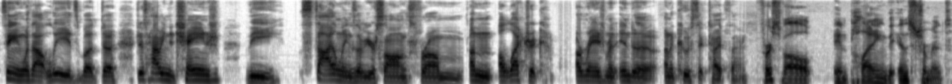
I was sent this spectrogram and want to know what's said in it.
singing without leads, but uh, just having to change the stylings of your songs from an electric arrangement into an acoustic type thing. First of all, in playing the instrument,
